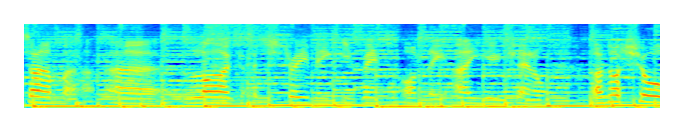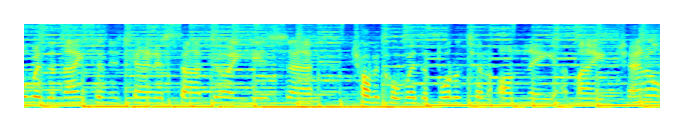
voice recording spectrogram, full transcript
some uh, live streaming events on the AU channel. I'm not sure whether Nathan is going to start doing his uh, tropical weather bulletin on the main channel.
